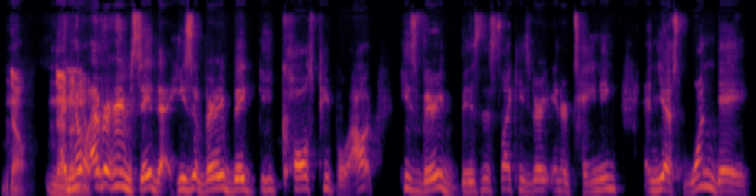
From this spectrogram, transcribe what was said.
No, no, I no, don't no. ever hear him say that. He's a very big. He calls people out. He's very businesslike. He's very entertaining. And yes, one day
